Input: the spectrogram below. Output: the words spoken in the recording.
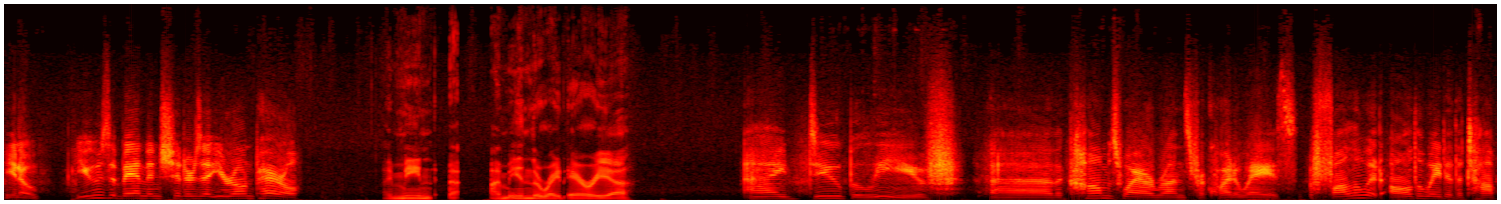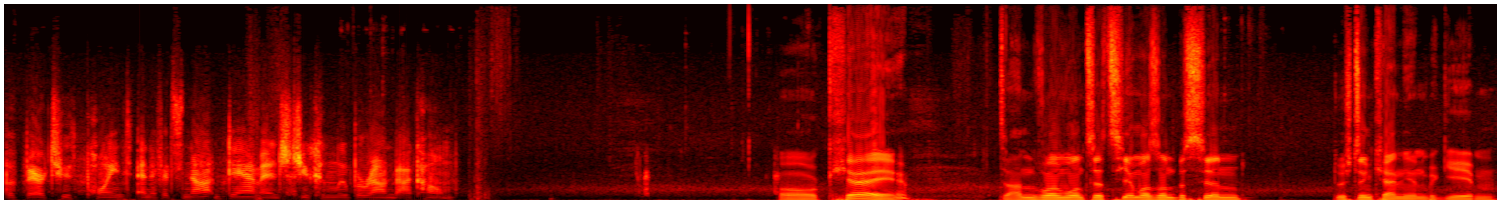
you know, use abandoned shitters at your own peril. I mean, uh, I'm in the right area. I do believe. Uh, the comms wire runs for quite a ways. Follow it all the way to the top of Beartooth Point, and if it's not damaged, you can loop around back home. Okay. Dann wollen wir uns jetzt hier mal so ein bisschen durch den Canyon begeben.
